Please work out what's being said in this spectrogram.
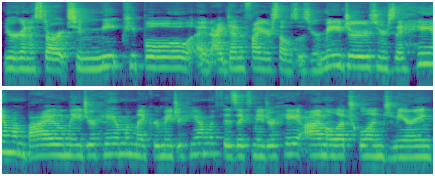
you're going to start to meet people and identify yourselves as your majors. And you're say, hey, I'm a bio major. Hey, I'm a micro major. Hey, I'm a physics major. Hey, I'm electrical engineering.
